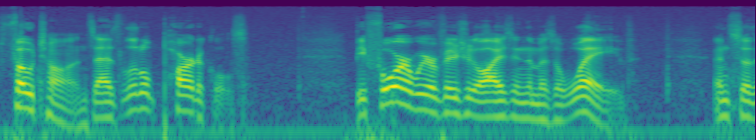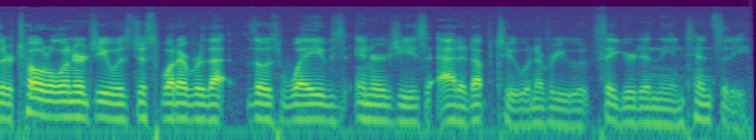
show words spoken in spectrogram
photons, as little particles. Before we were visualizing them as a wave. And so their total energy was just whatever that those waves energies added up to whenever you figured in the intensity.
